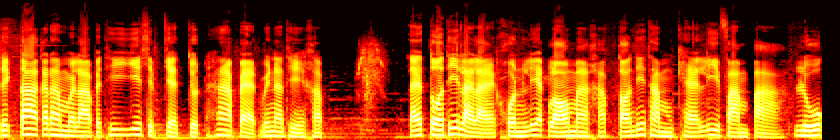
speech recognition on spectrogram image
เด็กต้าก็ทำเวลาไปที่ 27.58 วินาทีครับ และตัวที่หลายๆ คนเรียกร้องมาครับ ตอนที่ทำแครี่ฟาร์มป่าลูก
